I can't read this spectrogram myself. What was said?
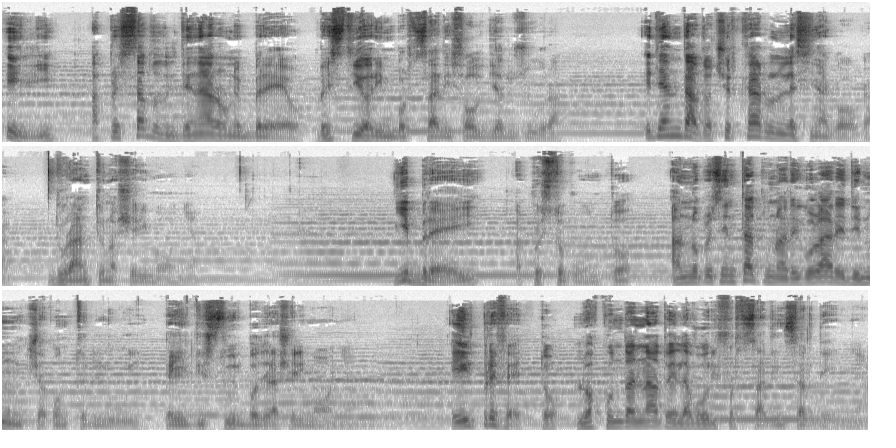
Egli ha prestato del denaro a un ebreo, restio a rimborsare i soldi ad usura, ed è andato a cercarlo nella sinagoga, durante una cerimonia. Gli ebrei a questo punto, hanno presentato una regolare denuncia contro di lui per il disturbo della cerimonia e il prefetto lo ha condannato ai lavori forzati in Sardegna.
